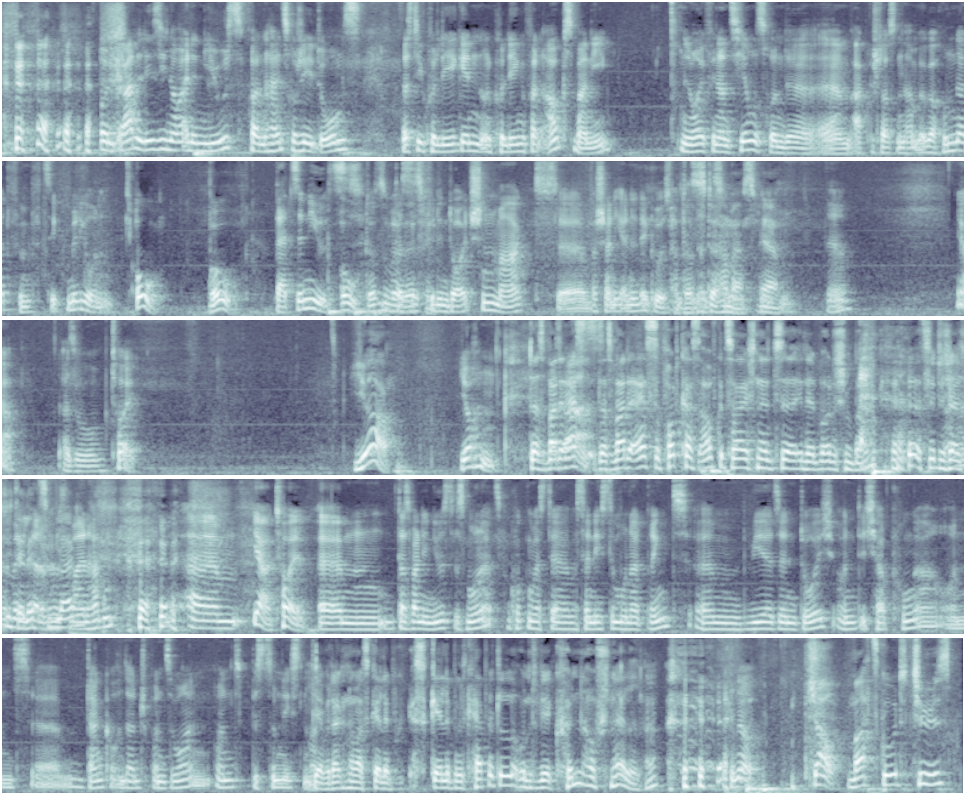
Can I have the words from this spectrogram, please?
und gerade lese ich noch eine News von Heinz-Roger Doms, dass die Kolleginnen und Kollegen von Aux Money eine neue Finanzierungsrunde ähm, abgeschlossen haben, über 150 Millionen. Oh, wow. That's the news. Oh, das ist, das ist für den deutschen Markt äh, wahrscheinlich eine der größten. Ja, das ist der Hammer. Ja. ja. Ja, also toll. Ja, Jochen. Das war, der erste, das war der erste Podcast aufgezeichnet äh, in der Deutschen Bank. Das wird wahrscheinlich nicht der letzte bleiben. Hatten. ähm, ja, toll. Ähm, das waren die News des Monats. Mal gucken, was der, was der nächste Monat bringt. Ähm, wir sind durch und ich habe Hunger und ähm, danke unseren Sponsoren und bis zum nächsten Mal. Ja, wir danken nochmal Scalable, Scalable Capital und wir können auch schnell. Ne? genau. Ciao. Macht's gut. Tschüss.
